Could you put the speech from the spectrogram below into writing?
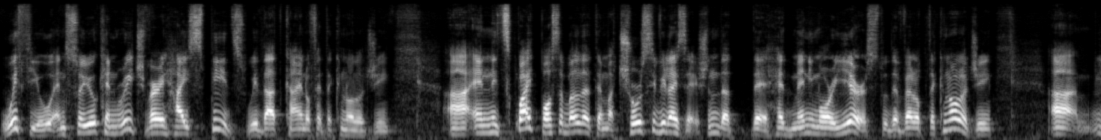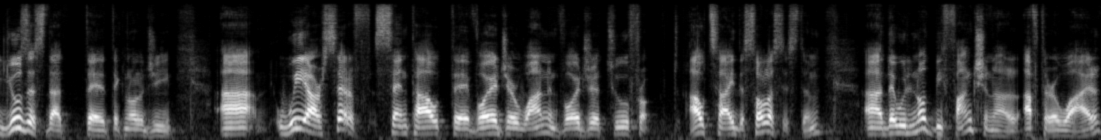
with you, and so you can reach very high speeds with that kind of a technology. Uh, and it's quite possible that a mature civilization that had many more years to develop technology um, uses that uh, technology. Uh, we ourselves sent out uh, Voyager 1 and Voyager 2 from, outside the solar system, uh, they will not be functional after a while,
